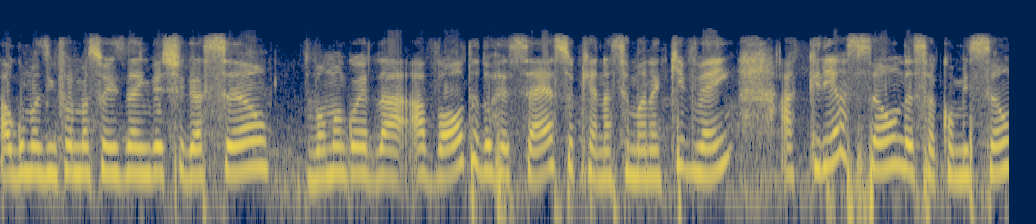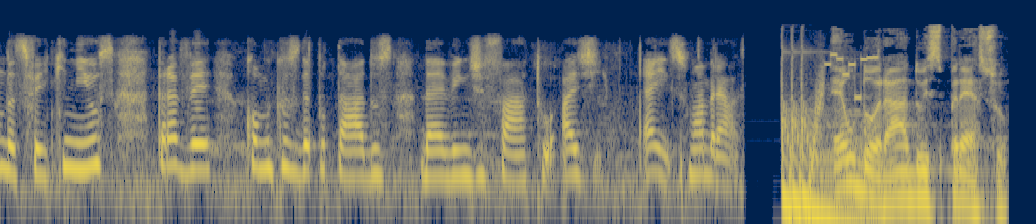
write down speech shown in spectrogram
a algumas informações da investigação. Vamos aguardar a volta do recesso, que é na semana que vem, a criação dessa comissão das fake news para ver como que os deputados devem de fato agir. É isso, um abraço. Eldorado Expresso.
